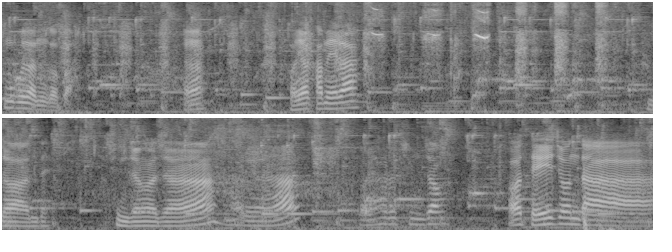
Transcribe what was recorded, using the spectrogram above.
흥분하는 거봐. 어? 뭐야 카메라? 너 안돼. 진정하자 하루야. 우리 하루 진정. 어 데이지 온다.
